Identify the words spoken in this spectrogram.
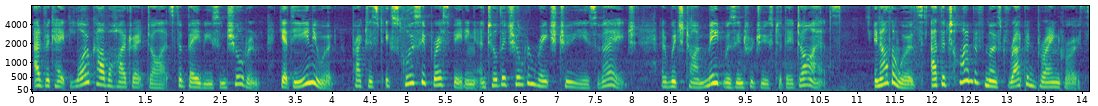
advocate low carbohydrate diets for babies and children, yet the Inuit practiced exclusive breastfeeding until their children reached two years of age, at which time meat was introduced to their diets. In other words, at the time of most rapid brain growth,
